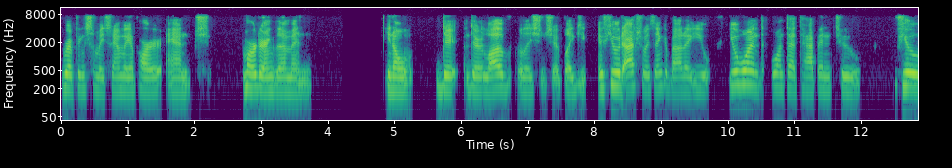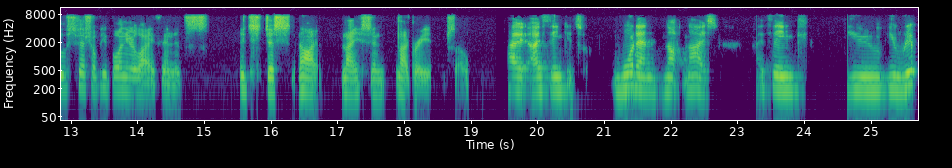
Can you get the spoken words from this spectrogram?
ripping somebody's family apart and murdering them and you know their their love relationship. Like if you would actually think about it, you you wouldn't want that to happen to few special people in your life, and it's it's just not nice and not great. So I I think it's more than not nice. I think you you rip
